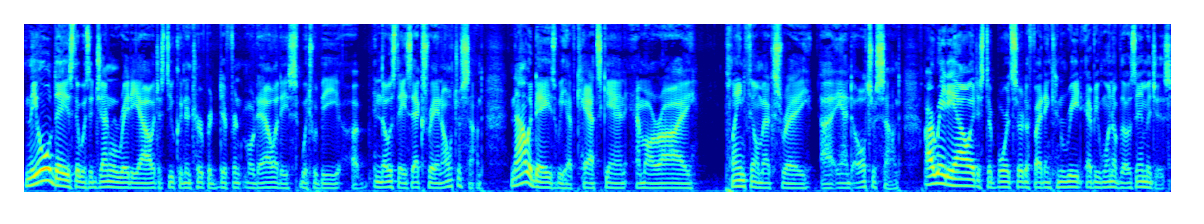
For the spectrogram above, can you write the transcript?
In the old days, there was a general radiologist who could interpret different modalities, which would be, uh, in those days, X ray and ultrasound. Nowadays, we have CAT scan, MRI, plain film x ray, uh, and ultrasound. Our radiologists are board certified and can read every one of those images.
